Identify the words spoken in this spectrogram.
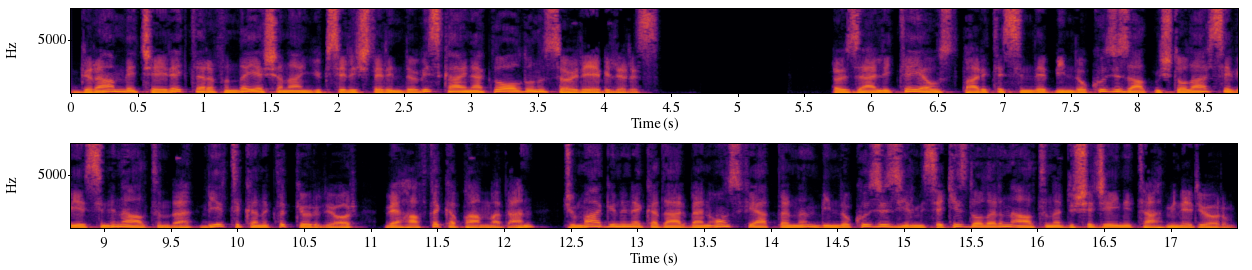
Gram ve çeyrek tarafında yaşanan yükselişlerin döviz kaynaklı olduğunu söyleyebiliriz. Özellikle Yavuz paritesinde 1960 dolar seviyesinin altında bir tıkanıklık görülüyor ve hafta kapanmadan, Cuma gününe kadar ben ons fiyatlarının 1928 doların altına düşeceğini tahmin ediyorum.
